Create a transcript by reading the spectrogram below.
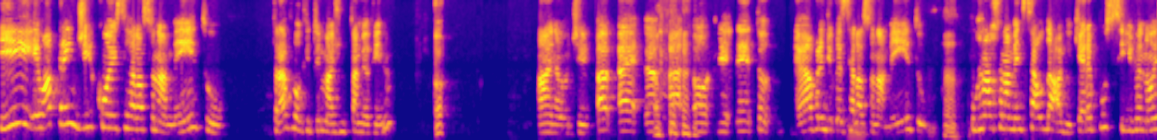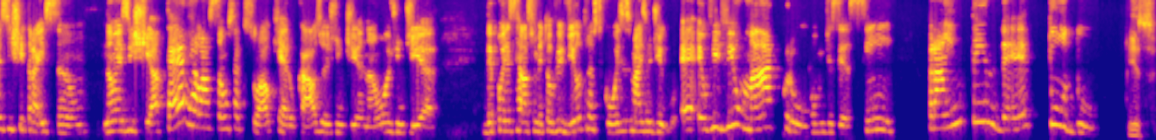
E eu aprendi com esse relacionamento. Travou que tu imagem, tu tá me ouvindo? Ah. Ai, não, te, ah, é, ah, ah, é, é, tô- eu aprendi com esse relacionamento Ah. um relacionamento saudável, que era possível não existir traição, não existir até relação sexual, que era o caso, hoje em dia não, hoje em dia, depois desse relacionamento eu vivi outras coisas, mas eu digo, é, eu vivi o macro, vamos dizer assim, para entender tudo, Isso.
